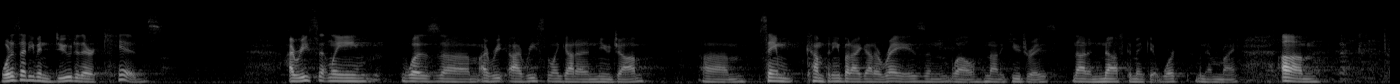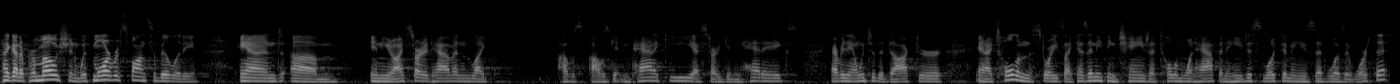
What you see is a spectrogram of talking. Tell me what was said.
What does that even do to their kids? I recently was, um, I, re- I, recently got a new job. Um, same company, but I got a raise, and well, not a huge raise, not enough to make it worth. It, never mind. Um, I got a promotion with more responsibility, and um, and you know I started having like I was I was getting panicky. I started getting headaches. Everything. I went to the doctor and I told him the story. He's like, "Has anything changed?" I told him what happened, and he just looked at me and he said, "Was it worth it?"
